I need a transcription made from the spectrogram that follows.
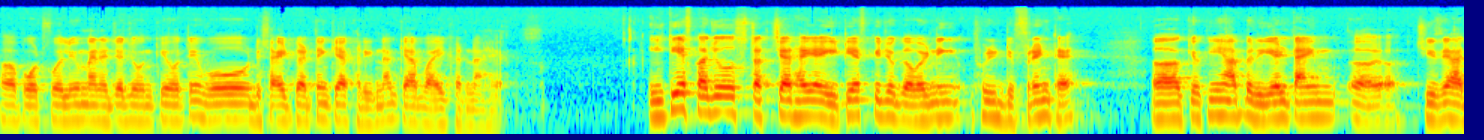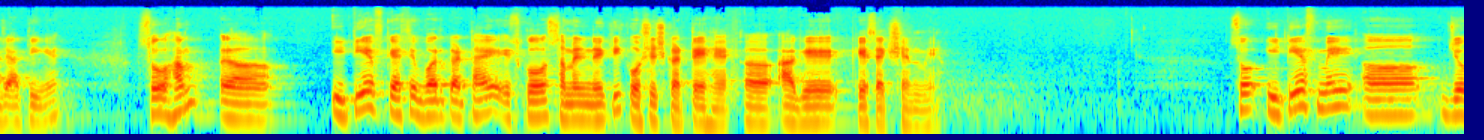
पोर्टफोलियो मैनेजर जो उनके होते हैं वो डिसाइड करते हैं क्या ख़रीदना क्या बाई करना है। ई e का जो स्ट्रक्चर है या ई e की जो गवर्निंग थोड़ी डिफरेंट है क्योंकि यहाँ पे रियल टाइम चीज़ें आ जाती हैं। सो so, हम ई uh, e कैसे वर्क करता है इसको समझने की कोशिश करते हैं आगे के सेक्शन में। सो ई e में जो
